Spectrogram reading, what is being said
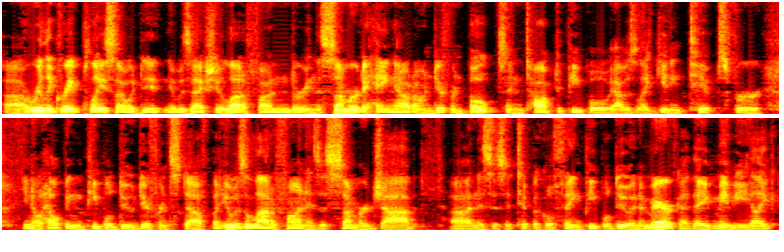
a really great place. I would it was actually a lot of fun during the summer to hang out on different boats and talk to people. I was like getting tips for you know helping people do different stuff, but it was a lot of fun as a summer job. Uh, and this is a typical thing people do in America. They maybe like,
